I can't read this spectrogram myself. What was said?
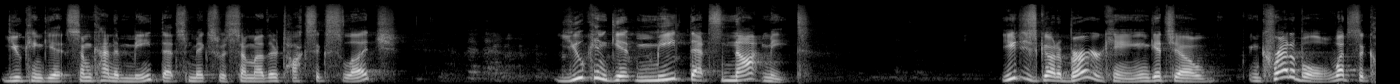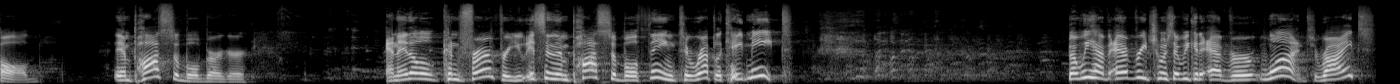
You can get some kind of meat that's mixed with some other toxic sludge. You can get meat that's not meat. You just go to Burger King and get your incredible, what's it called? Impossible burger. And it'll confirm for you it's an impossible thing to replicate meat. but we have every choice that we could ever want, right?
